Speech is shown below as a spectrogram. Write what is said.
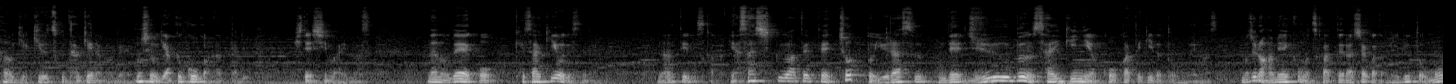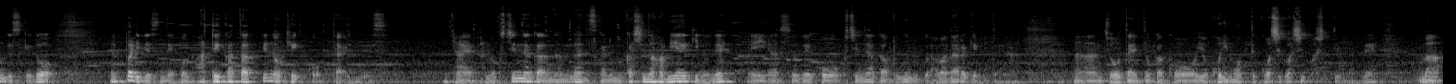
歯茎が傷つくだけなのでむしろ逆効果になったりしてしまいます。なのでこう毛先をですね何て言うんですか優しく当ててちょっと揺らすんで十分細菌には効果的だと思います。もちろん歯磨き粉も使ってらっしゃる方もいると思うんですけどやっぱりですねこの当て方っていうのは結構大事です。はい、あの口の中なんですかね昔の歯磨きのねイラストでこう口の中ブクブク泡だらけみたいな状態とかこう横に持ってゴシゴシゴシっていうのはねま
